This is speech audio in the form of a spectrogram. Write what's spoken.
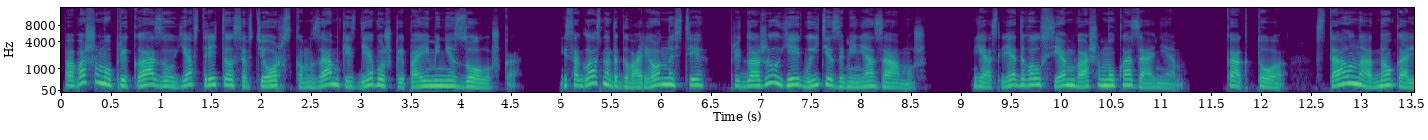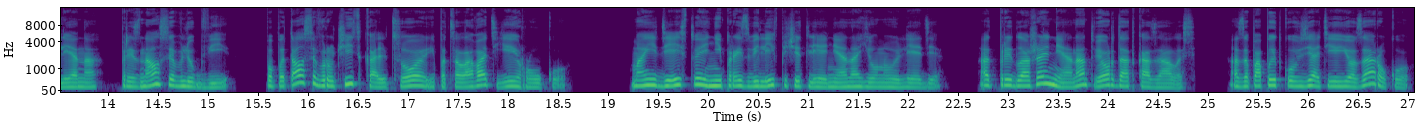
«По вашему приказу я встретился в Теорском замке с девушкой по имени Золушка и, согласно договоренности, предложил ей выйти за меня замуж. Я следовал всем вашим указаниям. Как то, встал на одно колено, признался в любви, попытался вручить кольцо и поцеловать ей руку. Мои действия не произвели впечатления на юную леди. От предложения она твердо отказалась, а за попытку взять ее за руку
